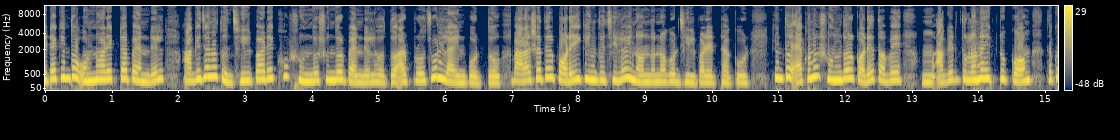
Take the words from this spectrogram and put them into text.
এটা কিন্তু অন্য আরেকটা প্যান্ডেল। আগে জানো তো, ঝিলপাড়ে খুব সুন্দর সুন্দর প্যান্ডেল হতো আর প্রচুর লাইন পড়তো। বারাসাতের পরেই কিন্তু ছিল এই নন্দননগর ঝিলপাড়ের ঠাকুর। কিন্তু এখনও সুন্দর করে, তবে আগের তুলনায় একটু কম। দেখো,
